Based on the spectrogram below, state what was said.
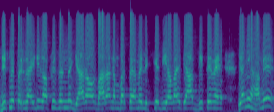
जिसमें प्रिजाइडिंग ऑफिसर ने 11 और 12 नंबर पे हमें लिख के दिया हुआ है कि आप जीते हुए यानी हमें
